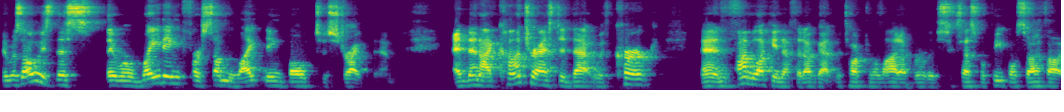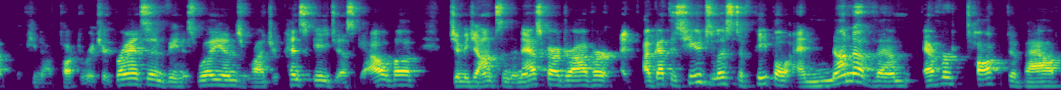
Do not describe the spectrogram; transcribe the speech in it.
There was always this, they were waiting for some lightning bolt to strike them. And then I contrasted that with Kirk. And I'm lucky enough that I've gotten to talk to a lot of really successful people. So I thought, you know, I've talked to Richard Branson, Venus Williams, Roger Penske, Jessica Alba, Jimmie Johnson, the NASCAR driver. I've got this huge list of people, and none of them ever talked about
